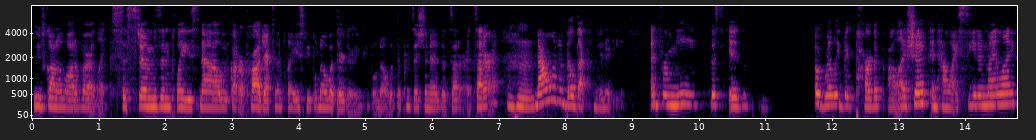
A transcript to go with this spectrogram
We've got a lot of our like systems in place now. We've got our projects in place. People know what they're doing. People know what their position is, etc., etc. Mm-hmm. Now I want to build that community. And for me, this is a really big part of allyship and how I see it in my life.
